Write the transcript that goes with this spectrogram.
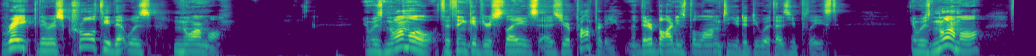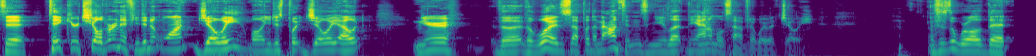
rape. There was cruelty that was normal. It was normal to think of your slaves as your property, and their bodies belonged to you to do with as you pleased. It was normal to take your children. If you didn't want Joey, well, you just put Joey out near the, the woods up in the mountains and you let the animals have it away with Joey. This is the world that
